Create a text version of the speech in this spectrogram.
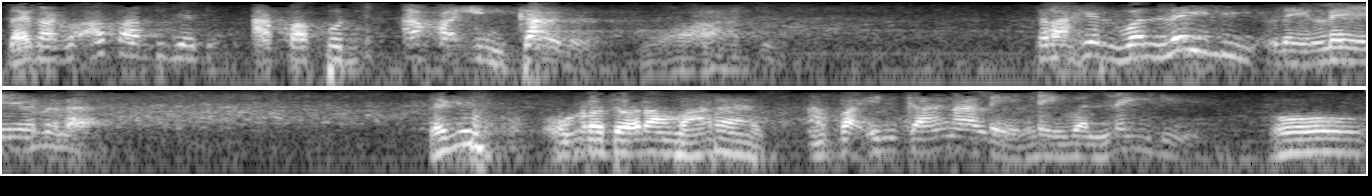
Dan aku apa artinya itu? Apa pun, apa inkar. Waduh. Terakhir, walaili, lele. Lagi, oh, ada orang waras. Apa inkana lele, walaili. Oh.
